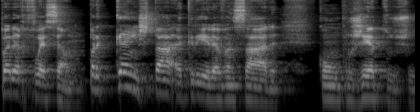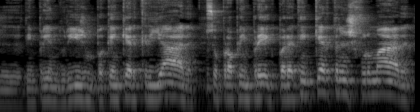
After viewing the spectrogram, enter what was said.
para reflexão. Para quem está a querer avançar com projetos eh, de empreendedorismo, para quem quer criar o seu próprio emprego, para quem quer transformar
